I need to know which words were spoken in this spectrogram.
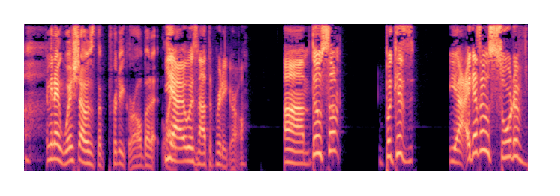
I mean, I wish I was the pretty girl, but like, yeah, I was not the pretty girl. Um, though some because yeah, I guess I was sort of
